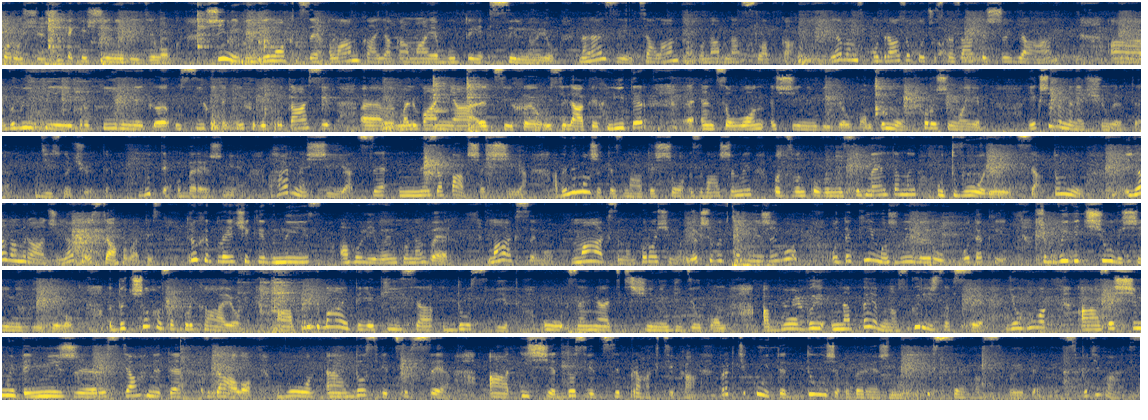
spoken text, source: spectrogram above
хороші, що таке шийний відділок? Шийний відділок це ланка, яка має бути сильною. Наразі ця ланка вона в нас слабка. Я вам одразу хочу сказати, що я а, великий противник е, усіх отаких викрутасів, е, малювання цих е, усіляких літер е, and so on шийним відділком. Тому, хороші мої, якщо ви мене чуєте, дійсно чуєте, будьте обережні. Гарна шия це не запавша шия. А ви не можете знати, що з вашими подзвонковими сегментами утворюється. Тому я вам раджу, як розтягуватись. Трохи плечики вниз, а голівоньку наверх. Максимум, максимум, хороші мої, якщо ви втягли живот, отакий можливий рух, отакий, щоб ви відчули шийний відділок. До чого закликаю? Придбайте якийсь досвід у занять з шийним відділком, або ви напевно, скоріш за все, його защемите, ніж розтягнете вдало, бо а, досвід це все. А і ще досвід це практика. Практикуйте дуже обережно, і все у вас вийде. Сподіваюсь.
